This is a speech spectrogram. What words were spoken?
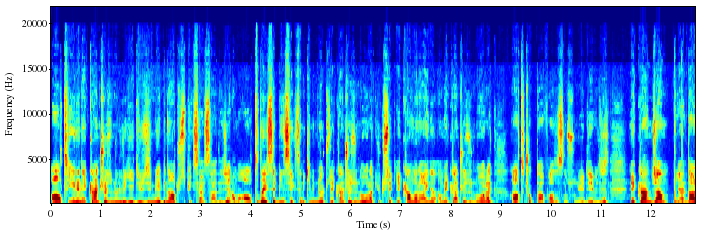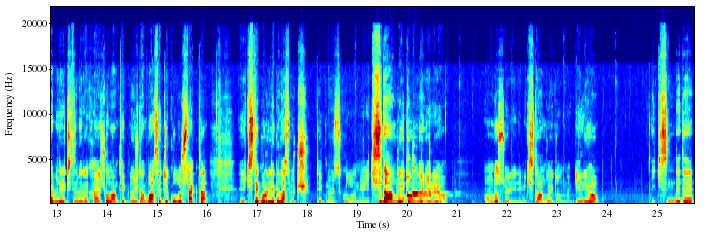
6i'nin ekran çözünürlüğü 720'ye 1600 piksel sadece ama 6'da ise 1080-2400 ekran çözünürlüğü olarak yüksek. Ekranları aynı ama ekran çözünürlüğü olarak 6 çok daha fazlasını sunuyor diyebiliriz. Ekran cam yani darbelere çizilmelere karşı olan teknolojiden bahsedecek olursak da ikisi de Gorilla Glass 3 teknolojisi kullanıyor. İkisi de Android 10 ile geliyor. Onu da söyleyelim. İkisi de Android 10 ile geliyor. İkisinde de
